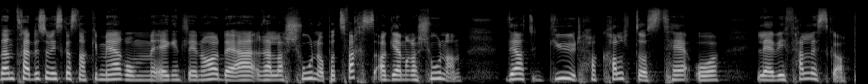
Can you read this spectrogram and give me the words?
Den tredje som vi skal snakke mer om egentlig nå, det er relasjoner på tvers av generasjonene. Det at Gud har kalt oss til å leve i fellesskap.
